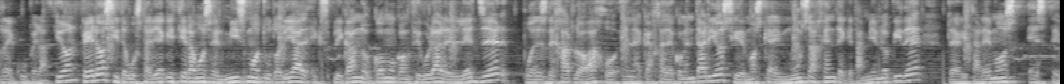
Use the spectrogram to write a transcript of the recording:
recuperación, pero si te gustaría que hiciéramos el mismo tutorial explicando cómo configurar el Ledger, puedes dejarlo abajo en la caja de comentarios. Si vemos que hay mucha gente que también lo pide, realizaremos este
